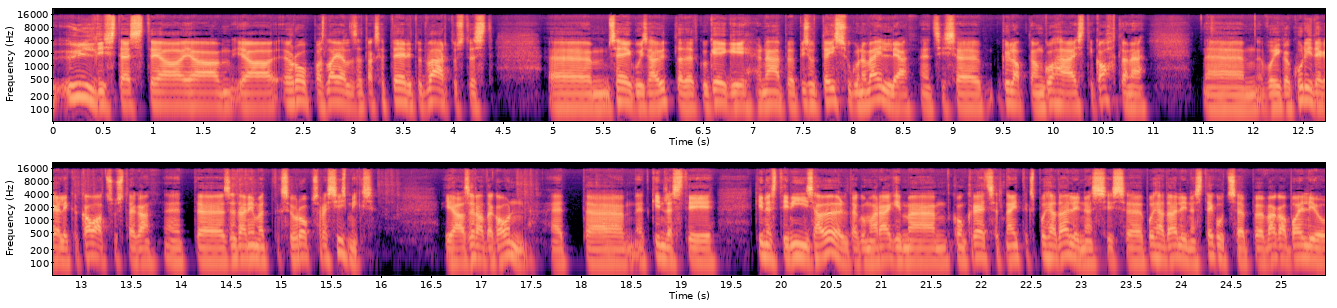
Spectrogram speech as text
üldistest ja, ja, ja Euroopas laialdaselt aktsepteeritud väärtustest äh,. See, kui sa ütled, et kui keegi näeb pisut teistsugune välja, et siis äh, küllap ta on kohe hästi kahtlane äh, või ka kuritegelike kavatsustega, et äh, seda nimetatakse Euroopas rassismiks. ja seda ta ka on, et, äh, et kindlasti kindlasti nii ei saa öelda, kui me räägime konkreetselt näiteks Põhja-Tallinnast, siis Põhja-Tallinnas tegutseb väga palju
